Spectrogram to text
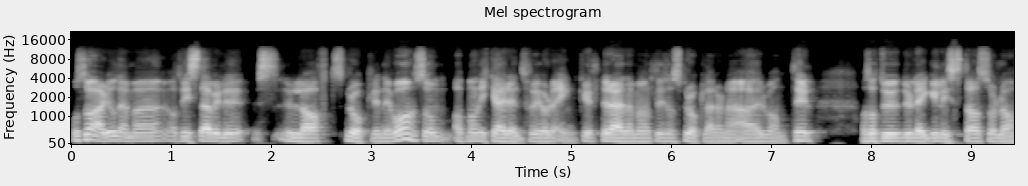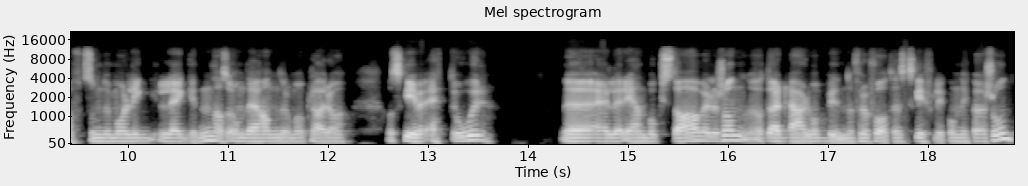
Og så er det jo det med at hvis det er veldig lavt språklig nivå, som at man ikke er redd for å gjøre det enkelt. Det regner jeg med at liksom språklærerne er vant til. Altså at du, du, legger lista så lavt som du må legge den. Altså om det handler om å klare å, å skrive ett ord eh, eller én bokstav eller sånn, at det er der du må begynne for å få til en skriftlig kommunikasjon,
